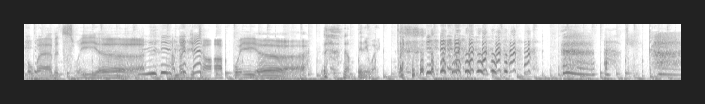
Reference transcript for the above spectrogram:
I'm a wabbit sweeter. I'm a guitar player. no, anyway. okay.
